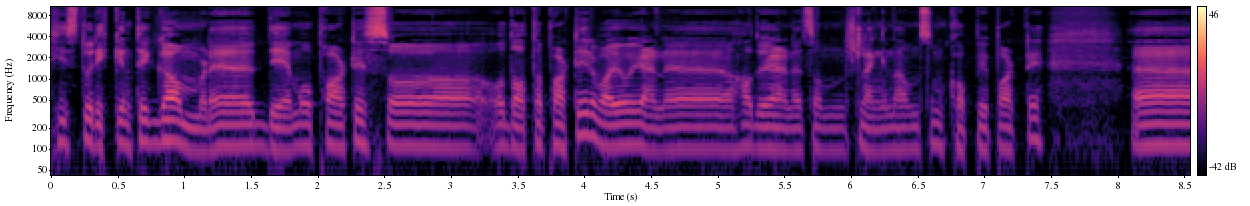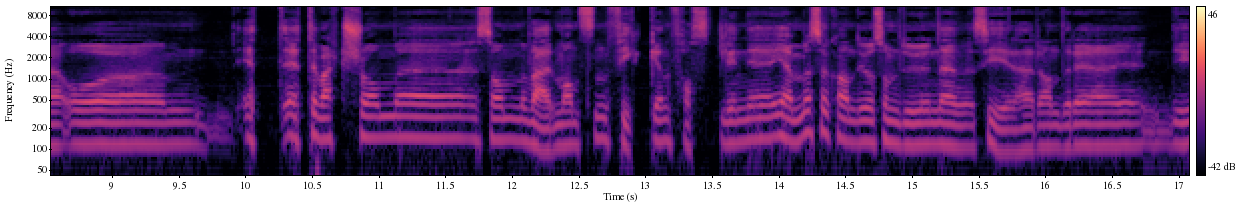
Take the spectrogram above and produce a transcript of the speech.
historikken til gamle demopartys og, og datapartyer. Hadde jo gjerne et sånn slengenavn som copyparty. Uh, og et, etter hvert som, uh, som hvermannsen fikk en fastlinje hjemme, så kan de jo, som du sier her, André, de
